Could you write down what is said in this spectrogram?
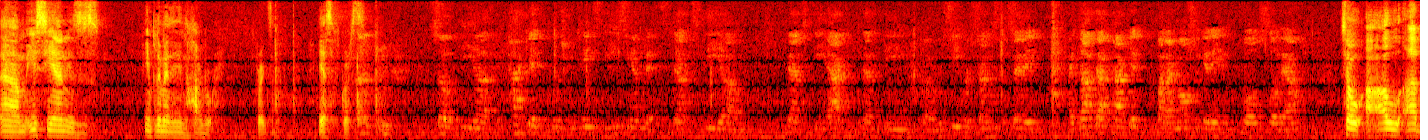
Um, ECN is implemented in hardware, for example. Yes, of course. So the, uh, packet which contains the ECN bits, that's the, um, that's the act that the uh, receiver sends to say, I got that packet, but I'm also getting full slowdown. So I'll, uh,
